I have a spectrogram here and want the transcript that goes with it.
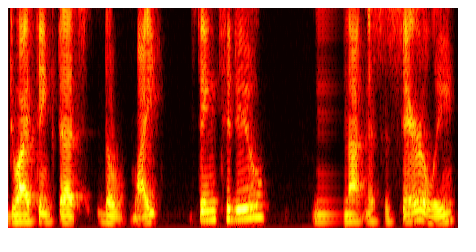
Do I think that's the right thing to do? Not necessarily,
